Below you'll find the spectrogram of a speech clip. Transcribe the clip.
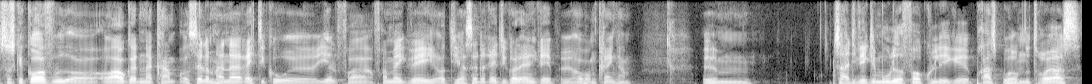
så skal Goff ud og, og afgøre den her kamp, og selvom han er rigtig god øh, hjælp fra, fra McVay, og de har sat et rigtig godt angreb øh, op omkring ham, øhm, så har de virkelig mulighed for at kunne lægge pres på ham. Nu tror jeg også,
